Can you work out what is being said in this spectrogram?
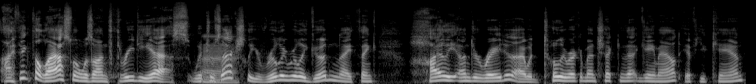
I think the last one was on 3DS, which uh. was actually really, really good and I think highly underrated. I would totally recommend checking that game out if you can.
